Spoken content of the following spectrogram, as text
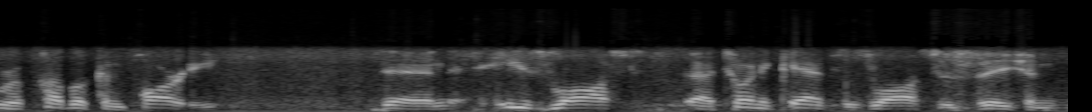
Republican Party, then he's lost. Uh, Tony Katz has lost his vision.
